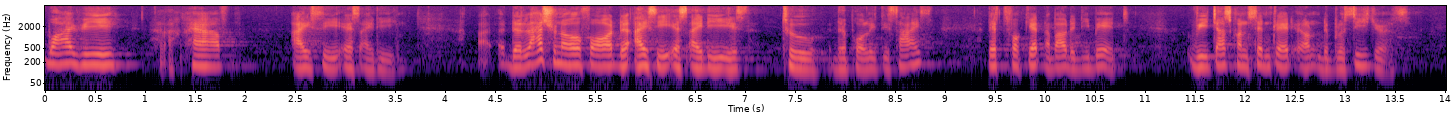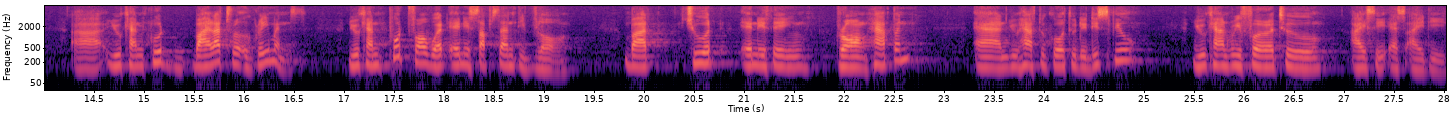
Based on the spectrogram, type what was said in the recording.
why we have ICSID. Uh, the rationale for the ICSID is to depoliticize. Let's forget about the debate. We just concentrate on the procedures. Uh, you can put bilateral agreements. You can put forward any substantive law. But should anything wrong happen and you have to go to the dispute, you can refer to ICSID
